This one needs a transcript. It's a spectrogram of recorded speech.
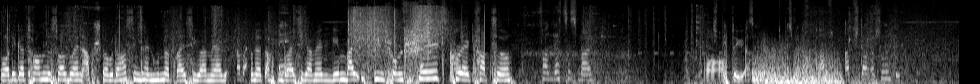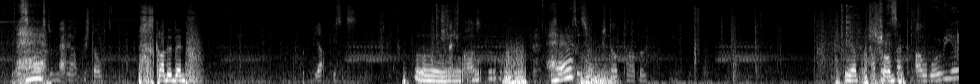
Boah, Digga, Tom, das war so ein Abstauber. Du hast ihm keinen 130er mehr, ge- Aber, 138er mehr gegeben, weil ich ihm schon Schildcrack hatte. Von letztes Mal. Oh, Digga. Also, du bist mir noch Ab Abstauber schuldig. Letztes Mal hast du mir einen abgestaubt. Ist das gerade dein... Ja, ist es. Nein, äh, Spaß. Hä? Ich dass ich abgestaubt habe. Ja, Hast du schon. gesagt, our warrior?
